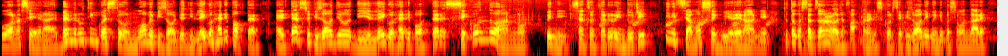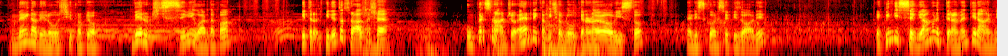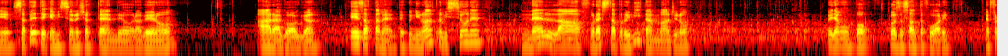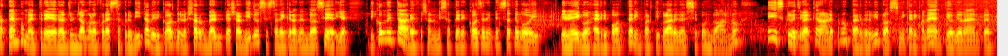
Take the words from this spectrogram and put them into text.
Buonasera e benvenuti in questo nuovo episodio di Lego Harry Potter. È il terzo episodio di Lego Harry Potter secondo anno, quindi senza ulteriori indugi iniziamo a seguire i ragni. Tutta questa zona l'ho già fatta negli scorsi episodi, quindi possiamo andare mega veloci, proprio velocissimi, guarda qua. Qui, tra qui dietro tra l'altro c'è un personaggio, Harry Camicia Blu, che non avevo visto negli scorsi episodi. E quindi seguiamo letteralmente i ragni. Sapete che missione ci attende ora, vero? Aragog. Esattamente, quindi un'altra missione nella foresta proibita, immagino. Vediamo un po' cosa salta fuori. Nel frattempo, mentre raggiungiamo la foresta proibita, vi ricordo di lasciare un bel mi piace al video se state gradendo la serie, di commentare facendomi sapere cosa ne pensate voi di Lego Harry Potter, in particolare del secondo anno, e iscrivetevi al canale per non perdervi i prossimi caricamenti, ovviamente.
